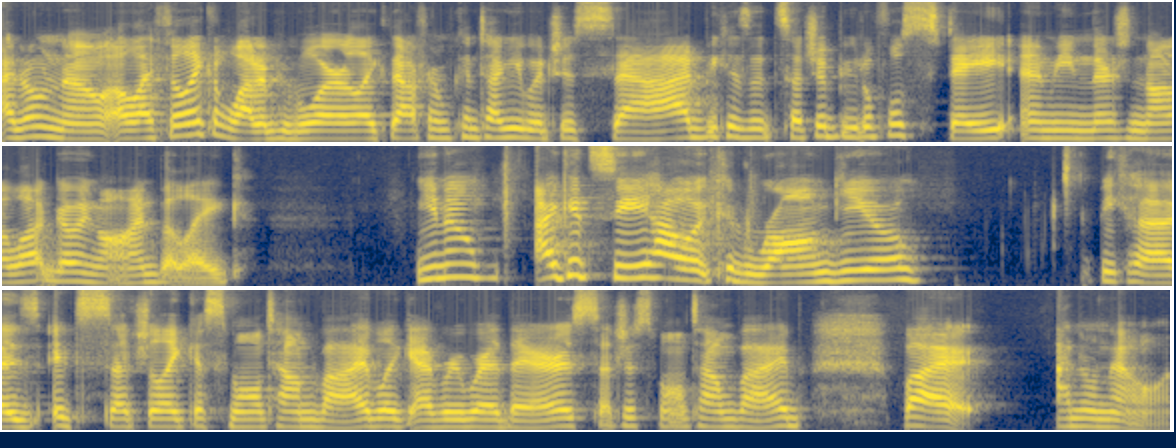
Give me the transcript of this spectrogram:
I don't know. Oh, I feel like a lot of people are like that from Kentucky, which is sad because it's such a beautiful state. I mean, there's not a lot going on, but like, you know, I could see how it could wrong you because it's such like a small town vibe. Like everywhere there is such a small town vibe. But I don't know.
